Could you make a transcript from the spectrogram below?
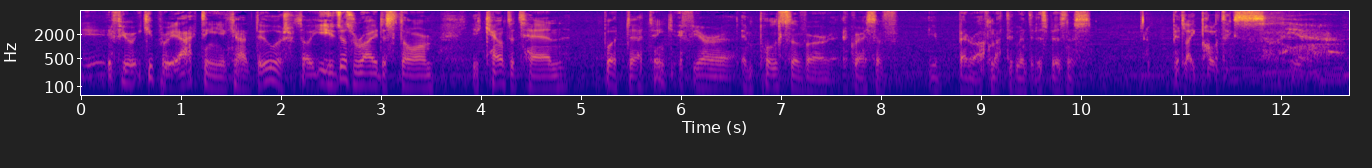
if you keep reacting, you can't do it. So you just ride the storm. You count to ten, but I think if you're uh, impulsive or aggressive, you're better off not to go into this business. A bit like politics. Yeah.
